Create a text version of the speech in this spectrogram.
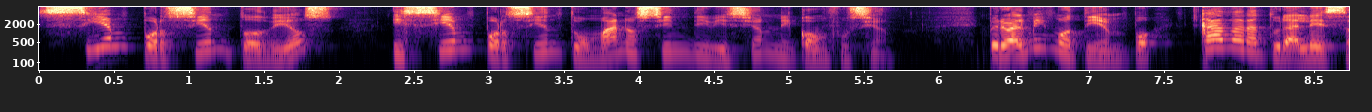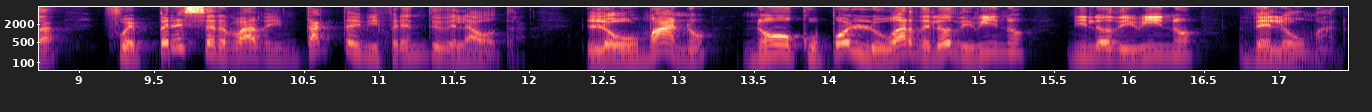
100% Dios y 100% humano sin división ni confusión. Pero al mismo tiempo, cada naturaleza fue preservada intacta y diferente de la otra. Lo humano no ocupó el lugar de lo divino, ni lo divino de lo humano.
